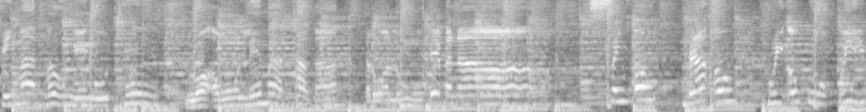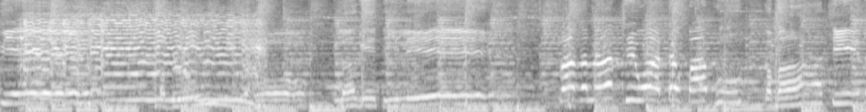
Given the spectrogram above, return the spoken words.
ထိန်မသုံးငင်ကိုထဲရောအဝလင်းမထကတော်လုံးကိုပဲပနာစိန်အောင်မရအောင်ခွေအောင်ကိုပွေးပြေပဘရုံရောလာခဲ့ဒီလေသာသနာထေဝတောက်ပါဘူးကဘာတီတ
